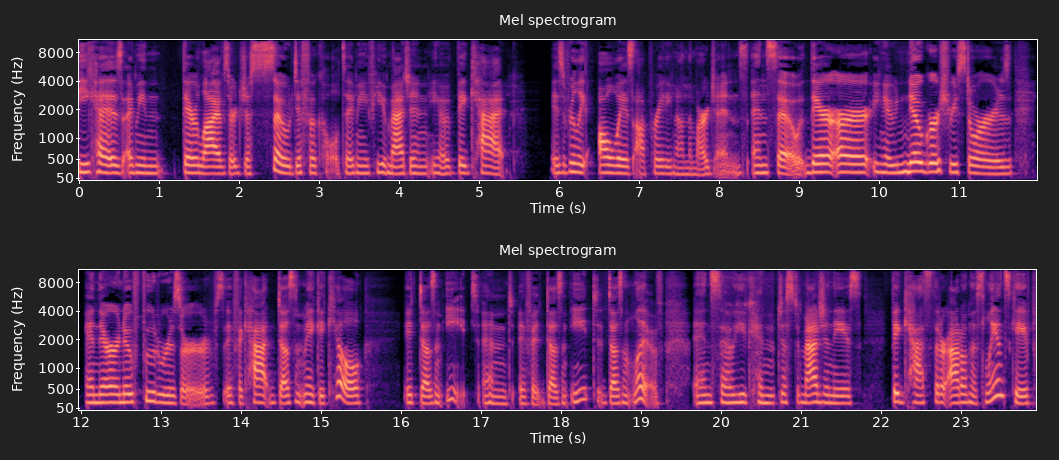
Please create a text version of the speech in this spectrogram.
because, I mean, their lives are just so difficult. I mean, if you imagine, you know, a big cat is really always operating on the margins. And so there are, you know, no grocery stores and there are no food reserves. If a cat doesn't make a kill, it doesn't eat. And if it doesn't eat, it doesn't live. And so you can just imagine these big cats that are out on this landscape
